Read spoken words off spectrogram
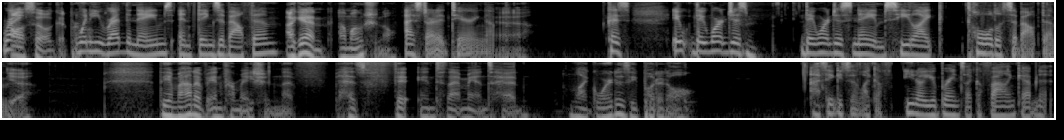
Right. Also a good. Person. When he read the names and things about them, again emotional. I started tearing up. Yeah. because it they weren't just hmm. they weren't just names. He like told us about them. Yeah. The amount of information that f- has fit into that man's head. I'm like, where does he put it all? I think it's a, like a you know your brain's like a filing cabinet.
